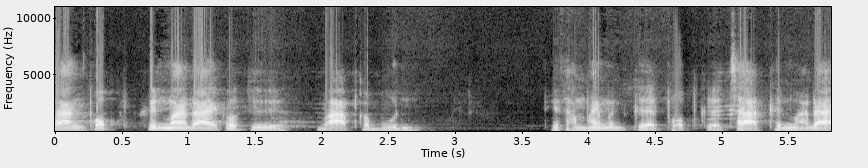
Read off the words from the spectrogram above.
สร้างภพ ขึ้นมาได้ก็คือบาปกับบุญ ที่ทำให้มันเกิดภพเกิดชาติขึ้นมาได้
